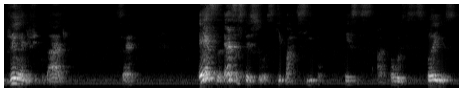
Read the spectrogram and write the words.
vem a dificuldade, certo? Essas, essas pessoas que participam, esses atores, esses players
